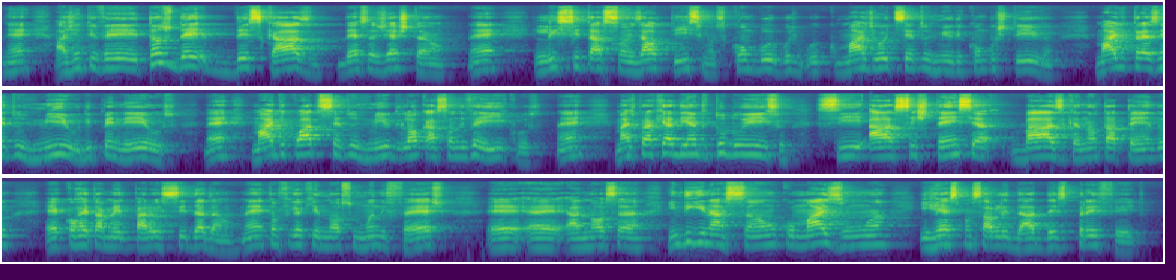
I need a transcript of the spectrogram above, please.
Né? A gente vê tantos de, caso, dessa gestão, né? licitações altíssimas, com, mais de 800 mil de combustível, mais de 300 mil de pneus, né? mais de 400 mil de locação de veículos. Né? Mas para que adianta tudo isso se a assistência básica não está tendo é, corretamente para os cidadãos? Né? Então fica aqui o nosso manifesto, é, é, a nossa indignação com mais uma irresponsabilidade desse prefeito.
